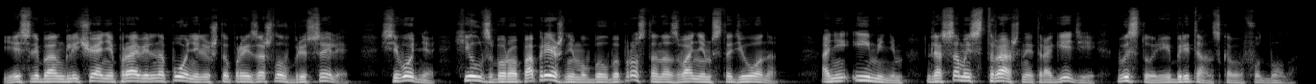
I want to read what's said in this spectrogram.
Если бы англичане правильно поняли, что произошло в Брюсселе, сегодня Хиллсборо по-прежнему был бы просто названием стадиона – а не именем для самой страшной трагедии в истории британского футбола.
